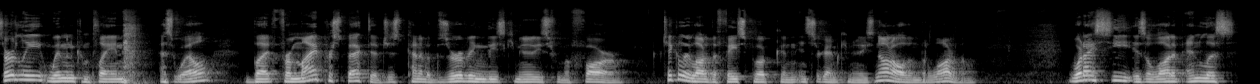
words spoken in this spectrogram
Certainly, women complain as well, but from my perspective, just kind of observing these communities from afar, particularly a lot of the Facebook and Instagram communities, not all of them, but a lot of them, what I see is a lot of endless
